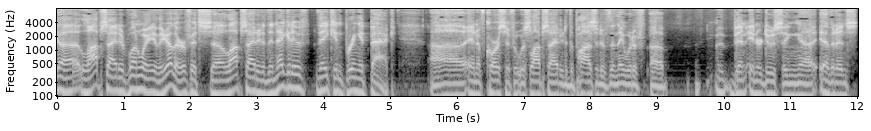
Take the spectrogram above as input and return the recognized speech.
lopsided one way or the other, if it's lopsided in the negative, they can bring it back. Uh, and of course, if it was lopsided to the positive, then they would have uh, been introducing uh, evidence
